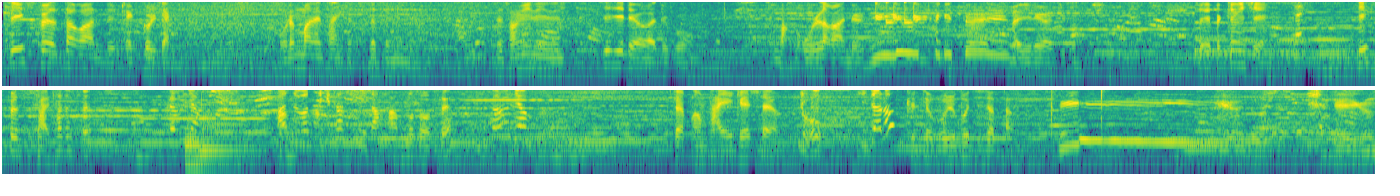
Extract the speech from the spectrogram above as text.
T Express 타고 왔는데 개꿀잼 오랜만에 타니까 진짜 재밌네요 근데 정인이는 찌질이어가지고 막 올라가는데 으, 타겠다 막 이래가지고 저기 백정희씨 네. T Express 잘 타셨어요? 그럼요. 아주 멋지게 탔습니다. 안 무서웠어요? 그럼요. 제가 방금 다 얘기했어요 진짜로? 그쪽 울부짖었다고 에이구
